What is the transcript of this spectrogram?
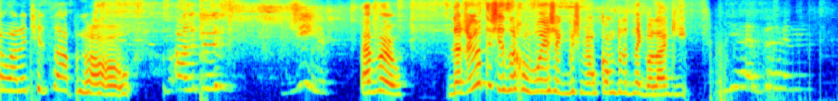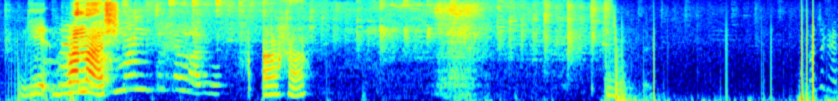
Paweł, ale cię zapnął. No ale to jest Jean. Paweł, dlaczego ty się zachowujesz, jakbyś miał kompletnego lagi? Jeden. Je, 12. Mam trochę lagów. Aha. Poczekaj,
